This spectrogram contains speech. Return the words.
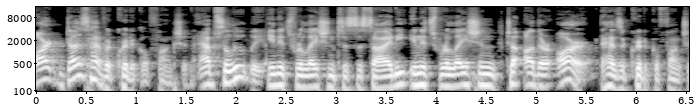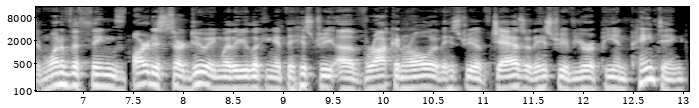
art does have a critical function. Absolutely. In its relation to society, in its relation to other art has a critical function. One of the things artists are doing, whether you're looking at the history of rock and roll or the history of jazz or the history of European painting,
